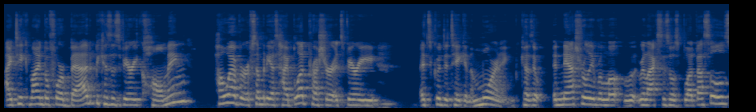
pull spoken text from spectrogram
I take mine before bed because it's very calming. However, if somebody has high blood pressure, it's very it's good to take in the morning because it, it naturally relo- relaxes those blood vessels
